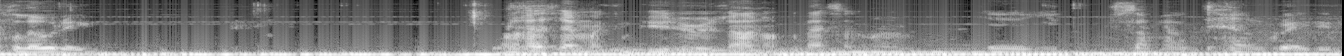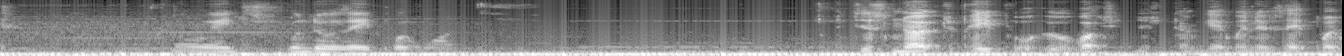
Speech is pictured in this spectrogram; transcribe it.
Still loading. Well, as I said, my computer is uh, not the best at the moment. Yeah, you somehow downgraded. No, wait, it's Windows 8.1. Just note to people who are watching this, don't get Windows 8.1.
